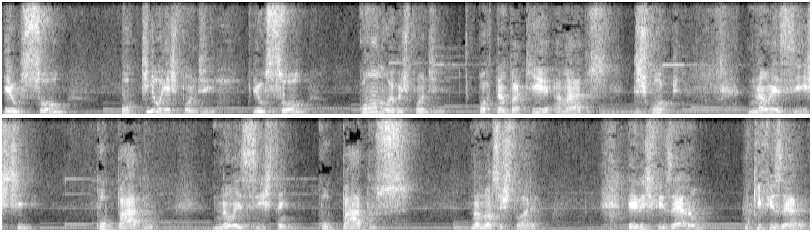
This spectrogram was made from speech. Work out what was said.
eu sou o que eu respondi, eu sou como eu respondi. Portanto, aqui, amados, desculpe, não existe culpado, não existem culpados na nossa história. Eles fizeram o que fizeram,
